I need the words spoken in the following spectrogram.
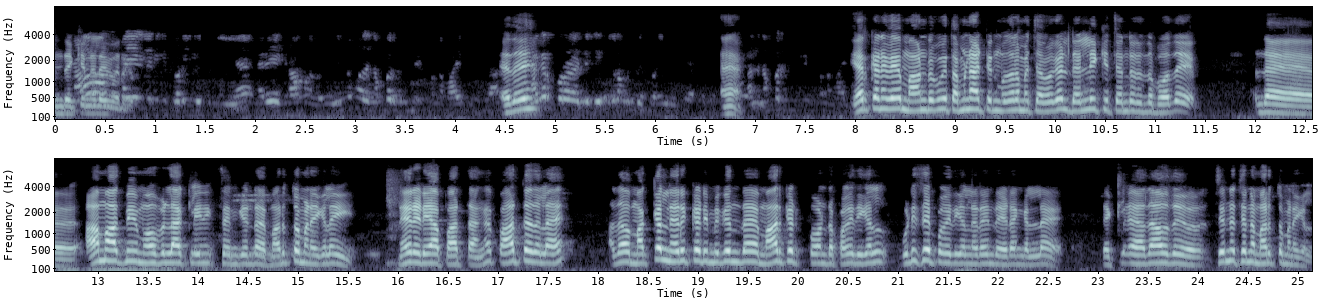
இன்றைக்கு நிலை வருகிறது. எது? ஏற்கனவே மாண்புமிகு தமிழ்நாட்டின் முதலமைச்சர் அவர்கள் டெல்லிக்கு சென்றிருந்த போது இந்த ஆம் ஆத்மி மொபிலா கிளினிக்ஸ் என்கின்ற மருத்துவமனைகளை நேரடியாக பார்த்தாங்க. பார்த்ததில் அதாவது மக்கள் நெருக்கடி மிகுந்த மார்க்கெட் போன்ற பகுதிகள் குடிசை பகுதிகள் நிறைந்த இடங்களில் அதாவது சின்ன சின்ன மருத்துவமனைகள்.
